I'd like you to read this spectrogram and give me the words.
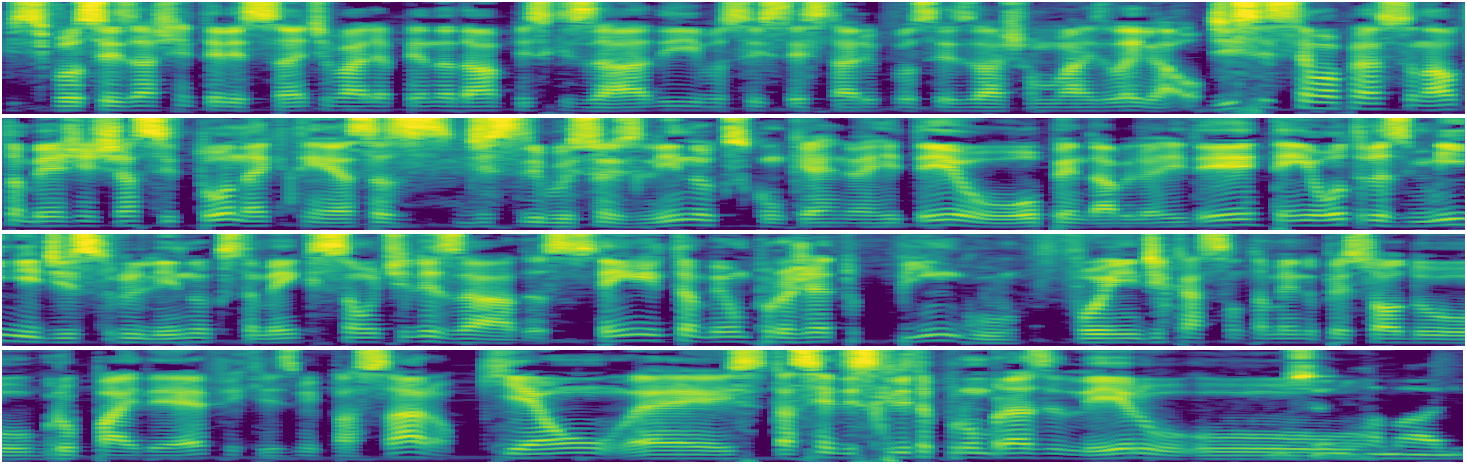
se vocês acham interessante, vale a pena dar uma pesquisada e vocês testarem o que vocês acham mais legal. De sistema operacional também a gente já citou, né, que tem essas distribuições Linux com kernel RT ou OpenWRT, tem outras mini distro Linux também que são utilizadas. Tem também um projeto Pingo, foi indicação também do pessoal do grupo IDF que eles me passaram, que é um é, está sendo escrita por um brasileiro, o Luciano Ramalho.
